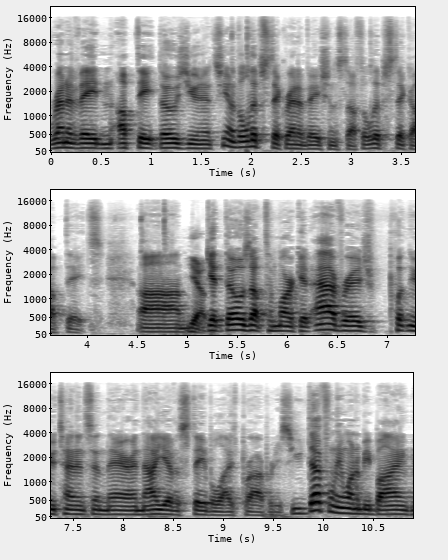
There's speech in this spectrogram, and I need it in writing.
renovate and update those units. You know, the lipstick renovation stuff, the lipstick updates. Um, yep. Get those up to market average, put new tenants in there, and now you have a stabilized property. So you definitely want to be buying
